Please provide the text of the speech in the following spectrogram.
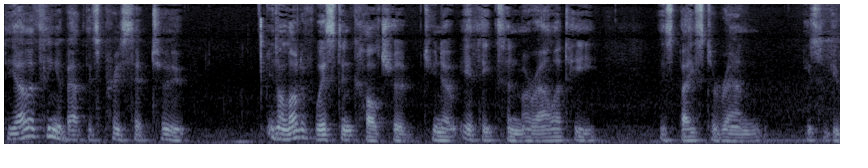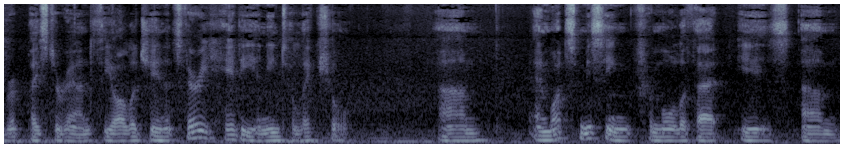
the other thing about this precept too, in a lot of Western culture, you know, ethics and morality is based around used to be based around theology, and it's very heady and intellectual. Um, and what's missing from all of that is um,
